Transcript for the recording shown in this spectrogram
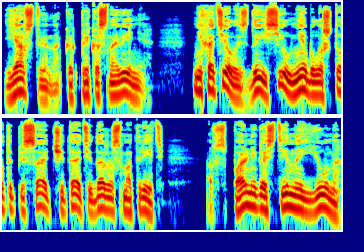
явственно, как прикосновение. Не хотелось, да и сил не было что-то писать, читать и даже смотреть. А в спальне-гостиной Юна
